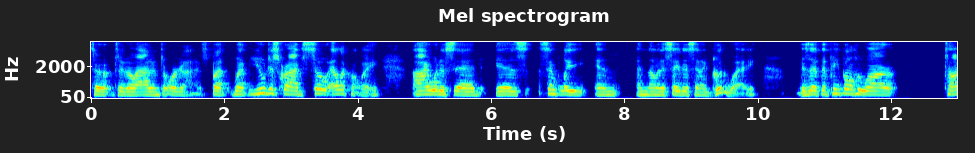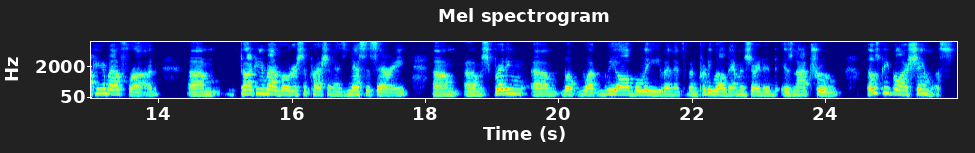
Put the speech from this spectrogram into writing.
to, to go out and to organize. But what you described so eloquently, I would have said is simply, in, and I'm going to say this in a good way, is that the people who are talking about fraud, um, talking about voter suppression as necessary, um, um, spreading um, what, what we all believe, and it's been pretty well demonstrated, is not true. Those people are shameless.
